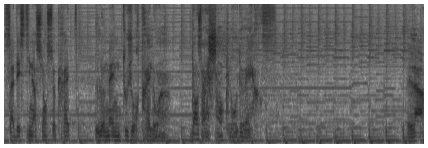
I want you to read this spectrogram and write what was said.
Sa destination secrète le mène toujours très loin, dans un champ clos de herse. Là,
